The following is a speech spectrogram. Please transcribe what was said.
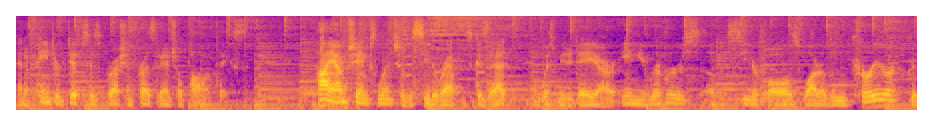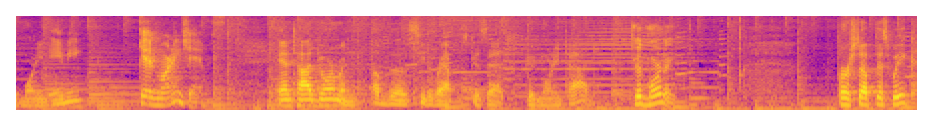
and a painter dips his brush in presidential politics. Hi, I'm James Lynch of the Cedar Rapids Gazette, and with me today are Amy Rivers of the Cedar Falls Waterloo Courier. Good morning, Amy. Good morning, James. And Todd Dorman of the Cedar Rapids Gazette. Good morning, Todd. Good morning. First up this week,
